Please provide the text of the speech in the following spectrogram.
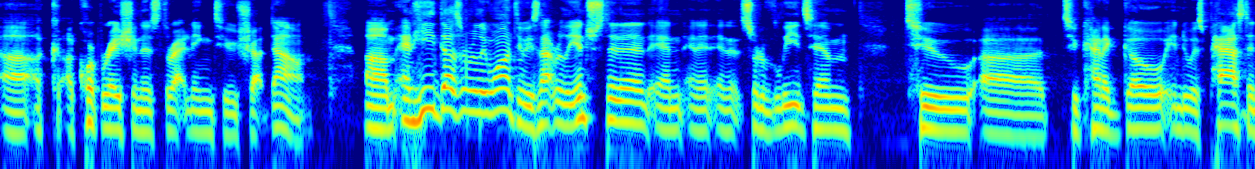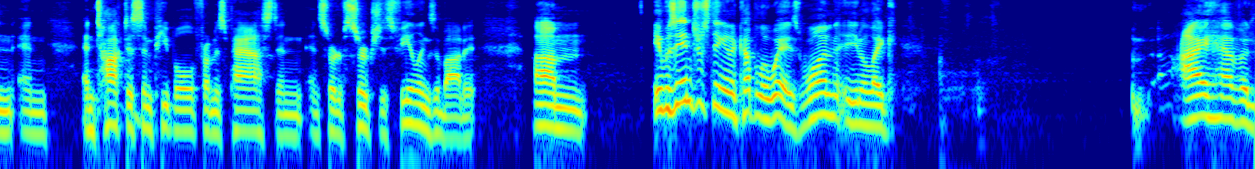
uh, a, a corporation is threatening to shut down um, and he doesn't really want to. He's not really interested in it, and and it, and it sort of leads him to uh, to kind of go into his past and and and talk to some people from his past and and sort of search his feelings about it. Um, it was interesting in a couple of ways. One, you know, like I have a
